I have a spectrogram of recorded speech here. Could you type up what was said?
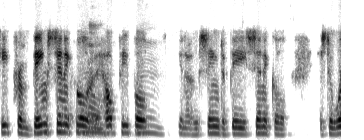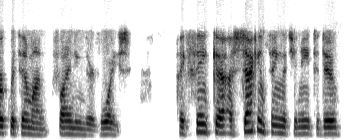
keep from being cynical mm. or to mm. help people mm you know, who seem to be cynical, is to work with them on finding their voice. I think uh, a second thing that you need to do,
